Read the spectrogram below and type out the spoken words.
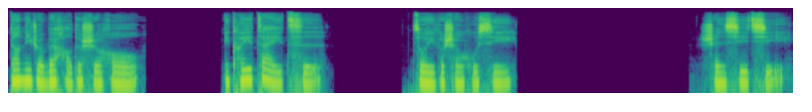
当你准备好的时候，你可以再一次做一个深呼吸，深吸气，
